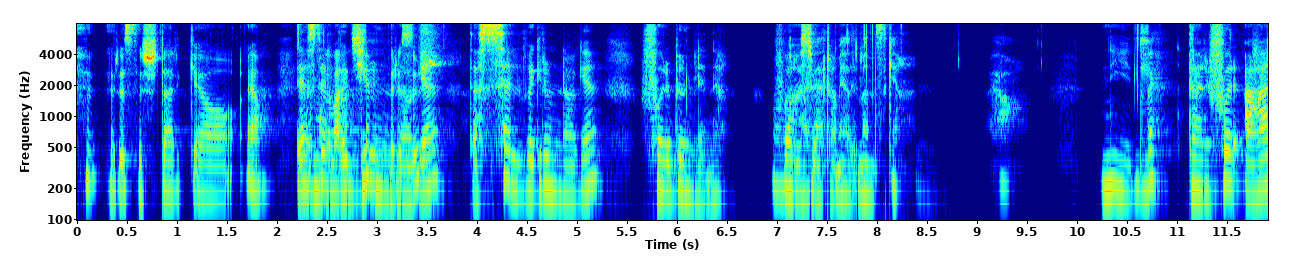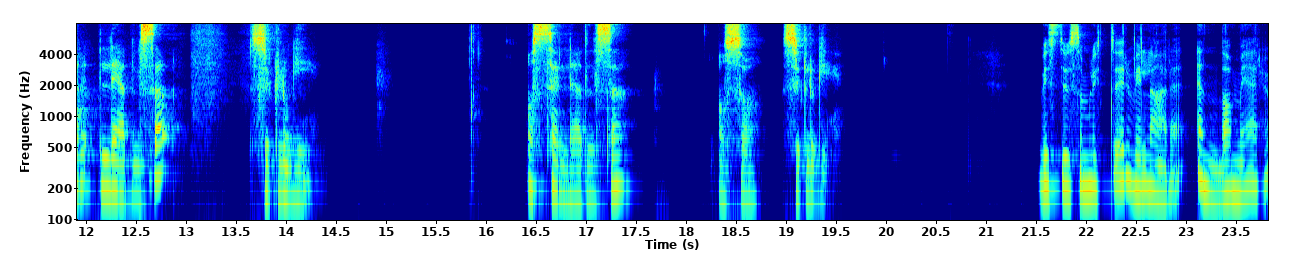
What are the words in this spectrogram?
ressurssterke og ja. Det er, det selve grunnlaget, det er selve grunnlaget for bunnlinje. For Å være et medmenneske. Ja. Nydelig. Derfor er ledelse psykologi. Og selvledelse også psykologi. Hvis du som lytter vil lære enda mer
